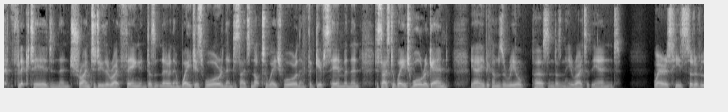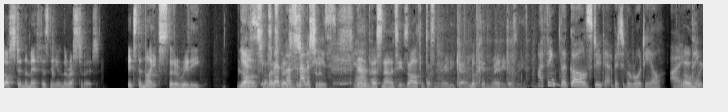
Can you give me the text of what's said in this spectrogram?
conflicted and then trying to do the right thing and doesn't know and then wages war and then decides not to wage war and then forgives him and then decides to wage war again. Yeah, he becomes a real person, doesn't he, right at the end? Whereas he's sort of lost in the myth, isn't he, and the rest of it. It's the knights that are really Yes, Lancelot, well, they're the is sort of- personalities. They're the personalities. Arthur doesn't really get a look in, really, does he? I think the girls do get a bit of a raw deal. I Oh my they're-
